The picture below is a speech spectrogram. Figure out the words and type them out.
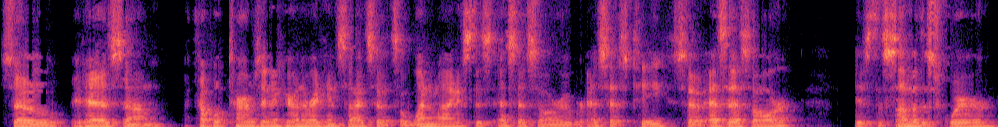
So it has um, a couple of terms in it here on the right hand side. So it's a 1 minus this SSR over SST. So SSR is the sum of the square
